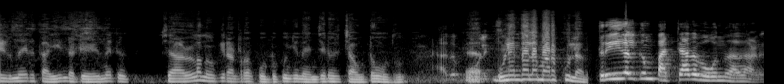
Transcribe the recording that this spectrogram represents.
എഴുന്നേറ്റ് കൈയും തട്ടി എഴുന്നേറ്റ് ചള്ള നോക്കി രണ്ടെണ്ണം കൊടുക്കും നെഞ്ചിനൊരു ചവിട്ടം അത് പുള്ളി എന്തായാലും മറക്കൂല സ്ത്രീകൾക്കും പറ്റാതെ പോകുന്നത് അതാണ്.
